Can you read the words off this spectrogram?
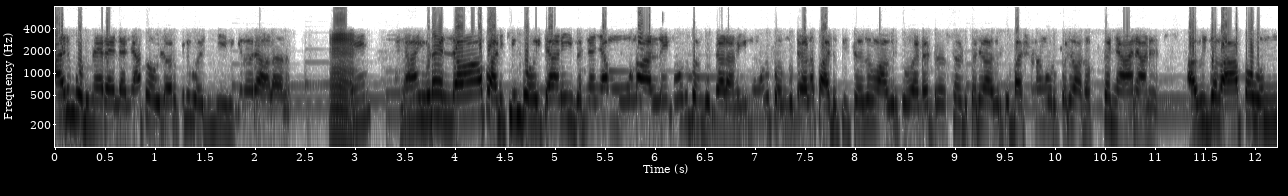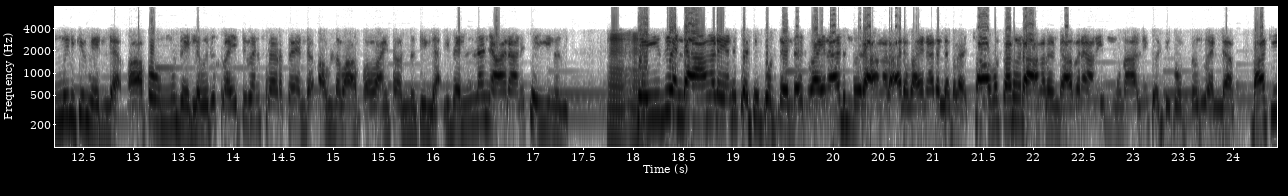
ആരും കൊടുന്നേരമല്ല ഞാൻ തൊഴിലുറപ്പിന് പോയി ജീവിക്കുന്ന ഒരാളാണ്. ഞാൻ ഇവിടെ എല്ലാ പണിക്കും പോയിട്ടാണ് ഇവരെ ഞാൻ മൂന്നാളിലേയും മൂന്ന് പെൺകുട്ടികളാണ്. ഈ മൂന്ന് പെൺകുട്ടികളെ പഠിപ്പിച്ചതും അവർക്ക് വേണ്ട ഡ്രസ്സ് എടുക്കലും അവർക്ക് ഭക്ഷണം കൊടുക്കലും അതൊക്കെ ഞാനാണ്. അവരുടെ വാപ്പ എനിക്ക് വരില്ല. വാപ്പ ഒന്നും തരില്ല ഒരു ഫ്ലൈറ്റ് പെൻസിലടക്കം എന്റെ അവളുടെ വാപ്പ വാങ്ങി തന്നിട്ടില്ല. ഇതെല്ലാം ഞാനാണ് ചെയ്യുന്നത്. ചെയ്ത് എന്റെ ആങ്ങളെയാണ് കെട്ടിക്കൊടുത്തത്. എന്റെ വയനാടിന്റെ ഒരു ആങ്ങള അല്ല വയനാടല്ല പറയാം ചാവക്കാട് ഒരു ആങ്ങളുണ്ട് അവനാണ് ഈ മൂന്നാളിനെ കെട്ടിക്കൊടുത്തതും എല്ലാം. ബാക്കി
